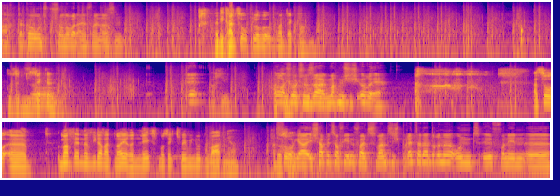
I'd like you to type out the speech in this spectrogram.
Ach, da können wir uns schon noch was einfallen lassen. ja, die kannst du auch, glaube ich, irgendwann wegmachen. Wo sind die So. Säcke? Äh, Ach hier. oh, ich wollte schon sagen, mach mich nicht irre, ey. Achso, äh, immer wenn du wieder was Neues legst, muss ich zwei Minuten warten, ja. Achso, ja, ich habe jetzt auf jeden Fall 20 Bretter da drinne und äh, von den, äh,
